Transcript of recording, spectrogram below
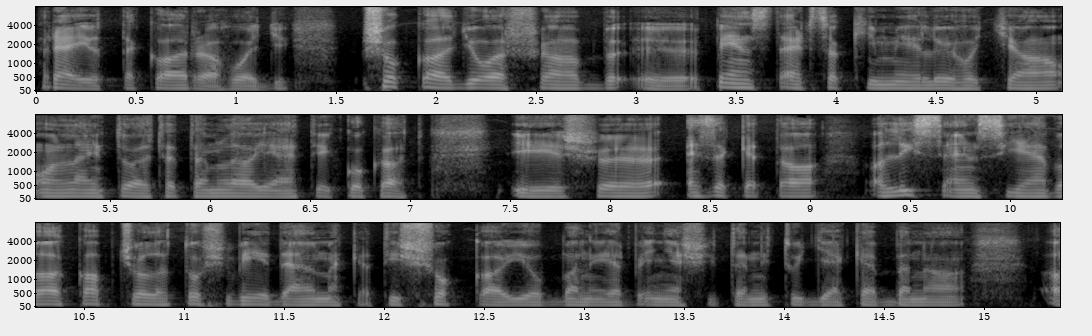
rájöttek arra, hogy sokkal gyorsabb, pénztárca kimélő, hogyha online tölthetem le a játékokat, és ezeket a, a licenciával kapcsolatos védelmeket is sokkal jobban érvényesíteni tudják ebben a, a,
